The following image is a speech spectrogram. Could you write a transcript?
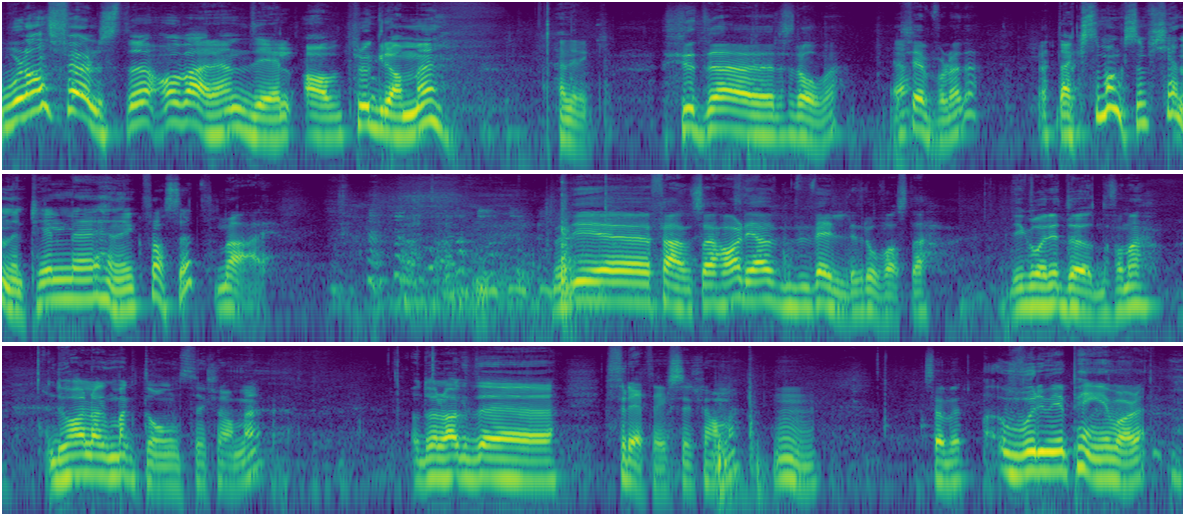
Hvordan føles det å være en del av programmet, Henrik? Det er strålende. Kjempefornøyd, jeg. Det er ikke så mange som kjenner til eh, Henrik Flaseth. Nei. Men de eh, fansa jeg har, de er veldig trofaste. De går i døden for meg. Du har lagd McDonald's-reklame. Og du har lagd uh, Fretex-reklame. Stemmer. Hvor mye penger var det?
